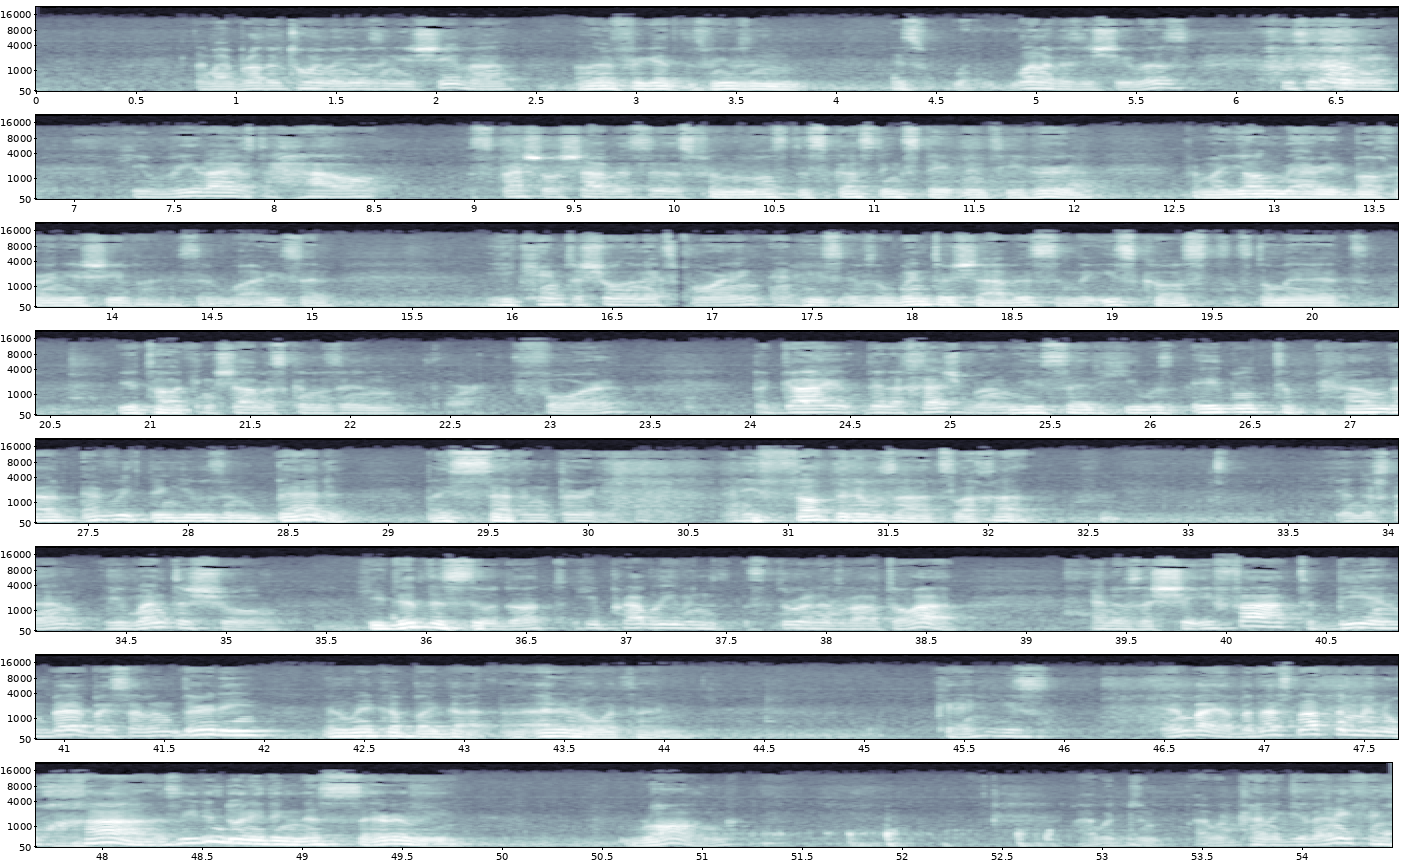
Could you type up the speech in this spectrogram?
Like my brother told me when he was in yeshiva, I'll never forget this. When he was in his, one of his yeshivas, he said to me, he realized how special Shabbos is from the most disgusting statements he heard from a young married bacher in yeshiva. He said, what? He said, he came to shul the next morning, and he, it was a winter Shabbos in the East Coast. Stomeret, you're talking Shabbos comes in Four. four. The guy did a cheshbon. He said he was able to pound out everything. He was in bed by 7.30. And he felt that it was a hatzlacha. You understand? He went to shul. He did the sudot. He probably even threw in a Dvar Torah. And it was a she'ifa to be in bed by 7.30 and wake up by God. I I don't know what time. Okay, he's in by but that's not the menucha. So he didn't do anything necessarily wrong. I would do, I would kind of give anything.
